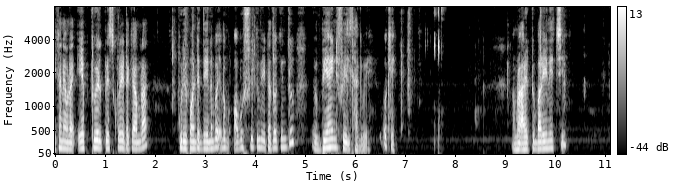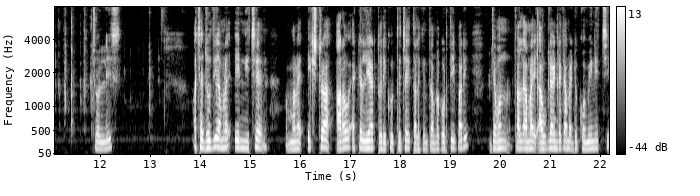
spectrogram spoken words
এখানে আমরা এফ টুয়েলভ প্রেস করে এটাকে আমরা কুড়ি পয়েন্টে দিয়ে নেব এবং অবশ্যই কিন্তু এটাতেও কিন্তু বিহাইন্ড ফিল থাকবে ওকে আমরা আরেকটু বাড়িয়ে নিচ্ছি। চল্লিশ। আচ্ছা যদি আমরা এর নিচে মানে এক্সট্রা আরও একটা লেয়ার তৈরি করতে চাই, তাহলে কিন্তু আমরা করতেই পারি। যেমন, তাহলে আমরা এই আউটলাইনটাকে আমরা একটু কমিয়ে নিচ্ছি।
